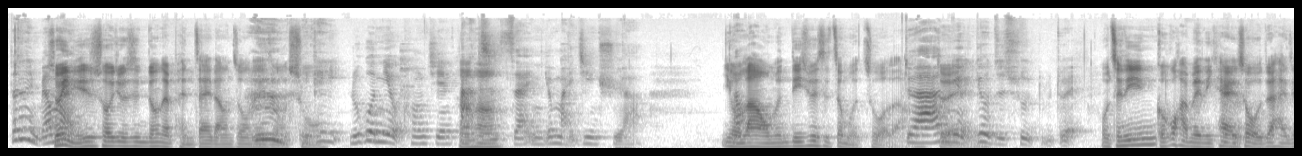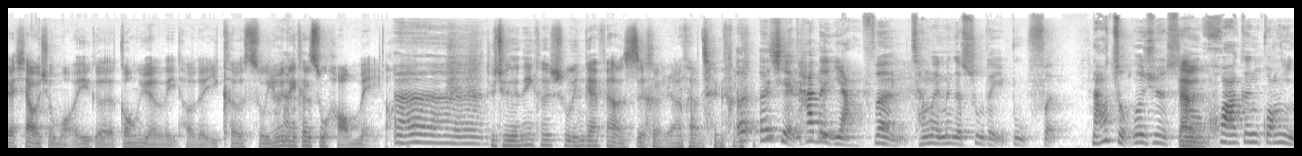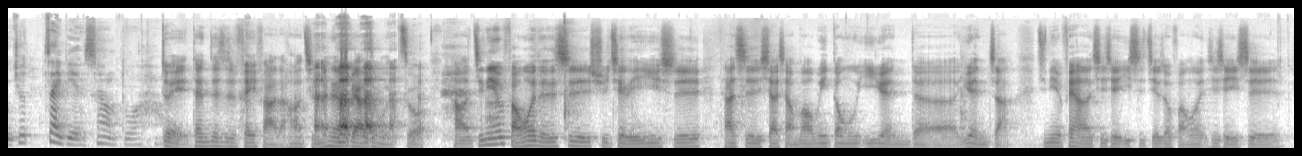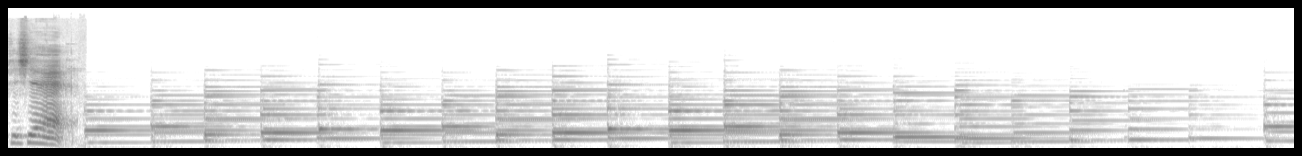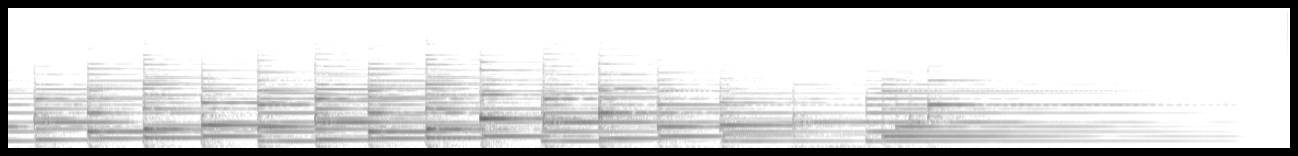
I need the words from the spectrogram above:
但是你不要买。所以你是说，就是弄在盆栽当中那种树？可以，如果你有空间大植栽，你就买进去啊。有啦，我们的确是这么做的。对啊，你有柚子树，对不对？我曾经狗狗还没离开的时候，我都还在孝雄某一个公园里头的一棵树，因为那棵树好美哦，嗯，就觉得那棵树应该非常适合让它在那。而 而且它的养分成为那个树的一部分。然后走过去的时候，花跟光影就在脸上，多好。对，但这是非法的哈，请大家不要这么做。好，今天访问的是徐启林医师，他是小小猫咪动物医院的院长。今天非常谢谢医师接受访问，谢谢医师，谢谢。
